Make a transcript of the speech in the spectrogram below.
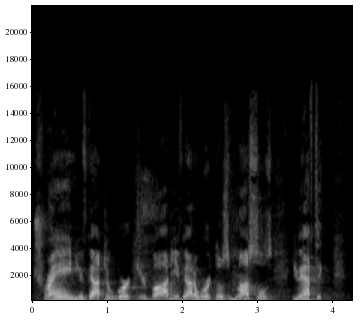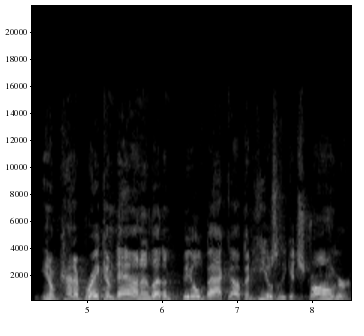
train. You've got to work your body. You've got to work those muscles. You have to, you know, kind of break them down and let them build back up and heal so they get stronger.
